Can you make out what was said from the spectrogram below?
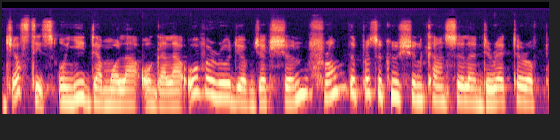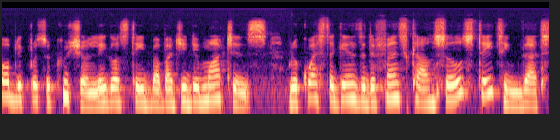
Justice Oyindamola Ogala overrode the objection from the prosecution counsel and director of public prosecution, Lagos State Babajide Martins, request against the defense counsel stating that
